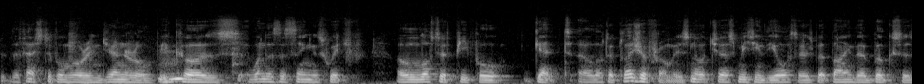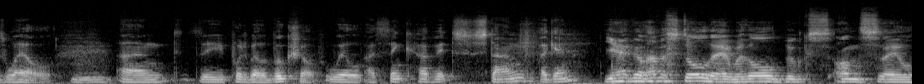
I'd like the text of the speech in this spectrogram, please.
the festival more in general, mm-hmm. because mm-hmm. one of the things which a lot of people get a lot of pleasure from is not just meeting the authors but buying their books as well. Mm. And the Portobello Bookshop will, I think, have its stand again. Yeah, they'll have a stall there with all books on sale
